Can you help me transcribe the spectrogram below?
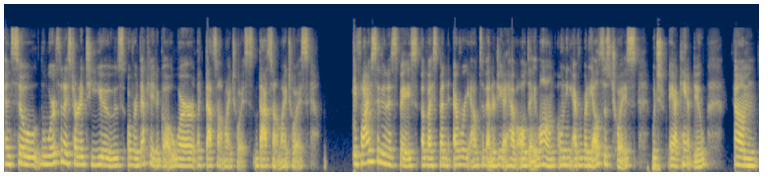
And so the words that I started to use over a decade ago were like, that's not my choice. That's not my choice. If I sit in a space of I spend every ounce of energy I have all day long owning everybody else's choice, which I can't do, um,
